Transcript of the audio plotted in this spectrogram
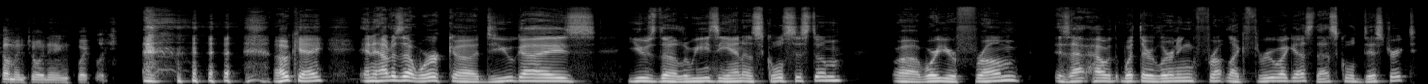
coming to an end quickly. okay. And how does that work? Uh, do you guys use the Louisiana school system uh, where you're from? Is that how what they're learning from, like through, I guess, that school district?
